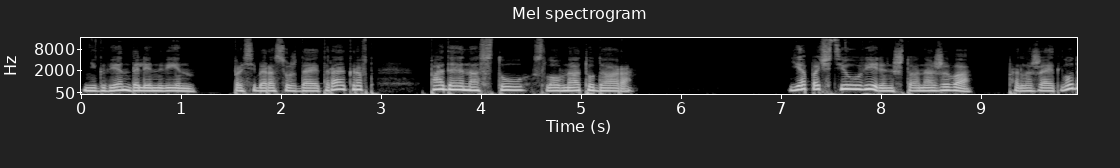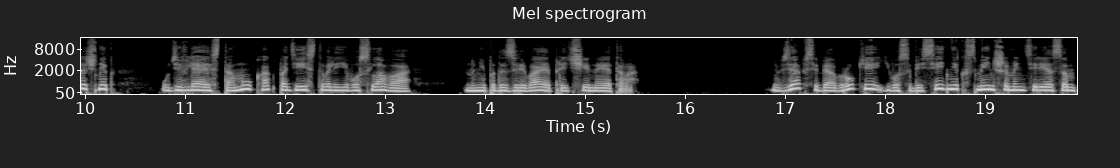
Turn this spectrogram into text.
не Гвендолин Вин, про себя рассуждает Райкрофт, падая на стул, словно от удара. Я почти уверен, что она жива, продолжает лодочник, удивляясь тому, как подействовали его слова, но не подозревая причины этого. Взяв себя в руки, его собеседник с меньшим интересом,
